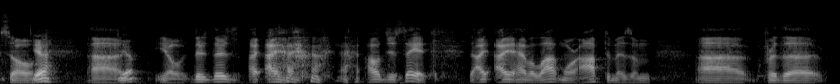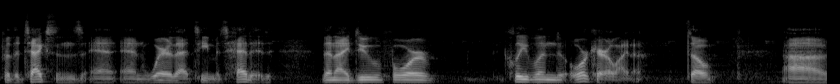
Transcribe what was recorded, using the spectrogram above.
So yeah, uh, yeah. you know, there's there's I, I I'll just say it I, I have a lot more optimism uh, for the for the Texans and, and where that team is headed than I do for Cleveland or Carolina. So, uh,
